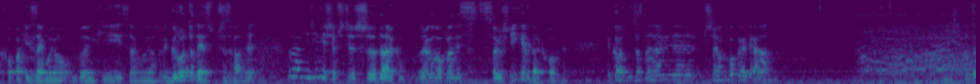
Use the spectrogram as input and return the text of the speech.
chłopaki zajmują budynki, zajmują sobie... Grul tutaj jest przyzwany. No nie dziwię się, przecież Dark, Dragon Oakland jest sojusznikiem Dark Hordy. Tylko zastanawiam się, czy on w ogóle gra. No to,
